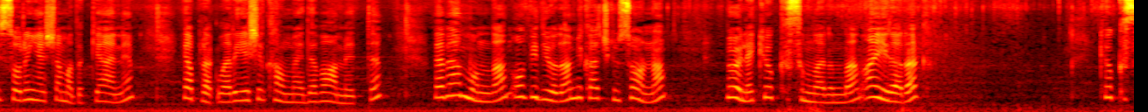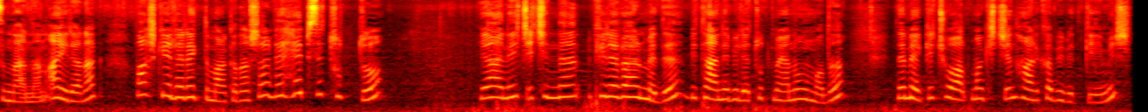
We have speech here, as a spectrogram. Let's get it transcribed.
Bir sorun yaşamadık yani. Yaprakları yeşil kalmaya devam etti. Ve ben bundan o videodan birkaç gün sonra böyle kök kısımlarından ayırarak kök kısımlarından ayırarak başka yerlere ektim arkadaşlar ve hepsi tuttu. Yani hiç içinden fire vermedi. Bir tane bile tutmayan olmadı. Demek ki çoğaltmak için harika bir bitkiymiş.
